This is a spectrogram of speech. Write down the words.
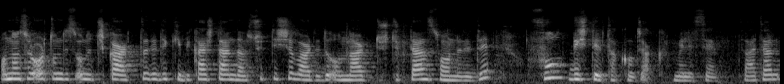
Ondan sonra ortodontist onu çıkarttı. Dedi ki birkaç tane daha süt dişi var dedi. Onlar düştükten sonra dedi full diş teli takılacak Melis'e. Zaten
